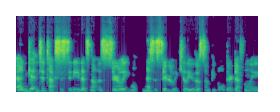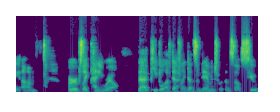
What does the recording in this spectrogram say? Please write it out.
and get into toxicity that's not necessarily, won't necessarily kill you, though some people, they're definitely um, herbs like pennyroyal that people have definitely done some damage with themselves too.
